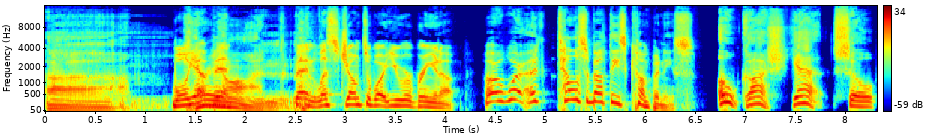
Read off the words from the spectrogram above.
um, Well, yeah, Ben. on. Ben, let's jump to what you were bringing up. Oh, what, uh, tell us about these companies. Oh gosh, yeah. So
